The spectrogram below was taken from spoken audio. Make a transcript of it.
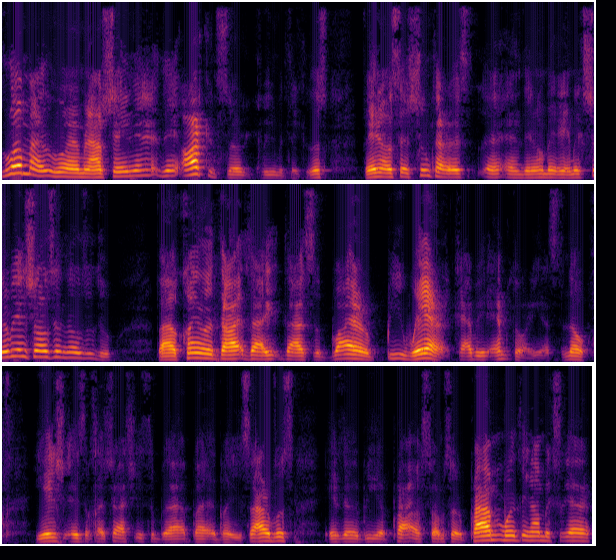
They are concerned to be meticulous. They know says shum taris, uh, and they don't make any mixture. But shows and those who do. But does the buyer beware? Caveat emptor. He has to know. Yesh is a chashash is by yisarvus. If there would be a some sort of problem with the mixed together,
